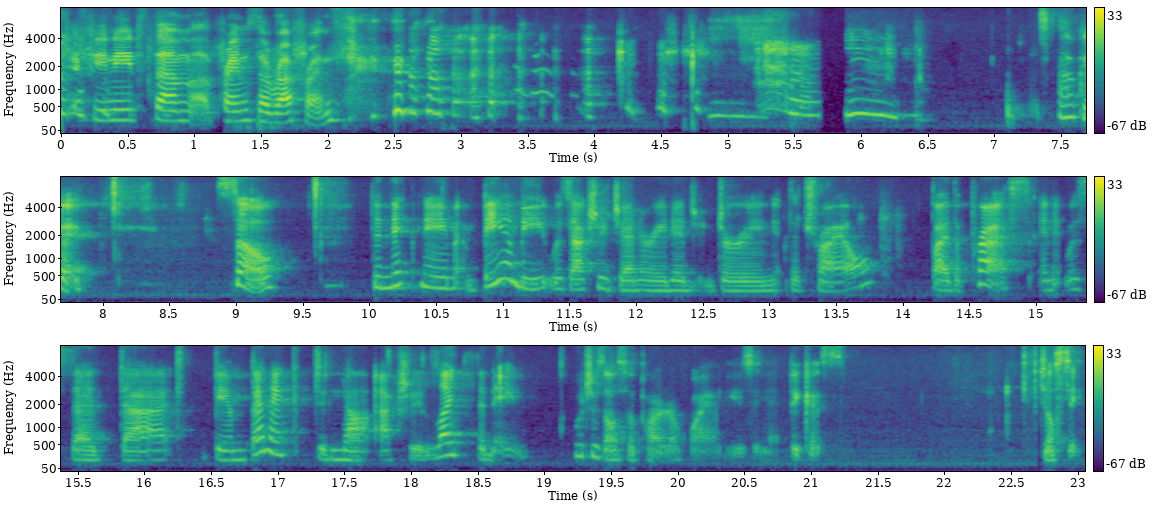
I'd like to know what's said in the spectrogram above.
if you need some uh, frames of reference. okay. So, the nickname Bambi was actually generated during the trial by the press, and it was said that Bembenek did not actually like the name, which is also part of why I'm using it because you'll see.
